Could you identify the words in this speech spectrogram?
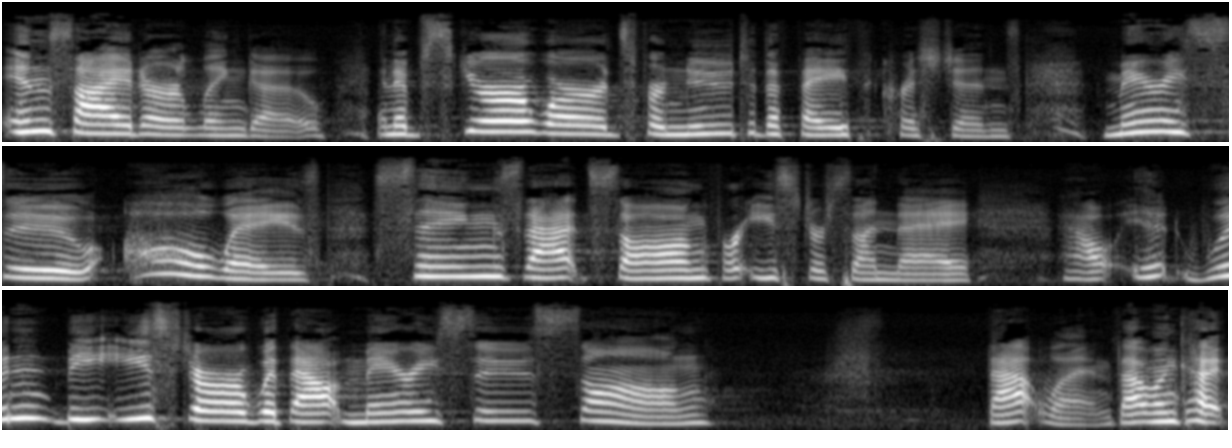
insider lingo and obscure words for new to the faith Christians. Mary Sue always sings that song for Easter Sunday. Now, it wouldn't be Easter without Mary Sue's song. That one, that one cut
